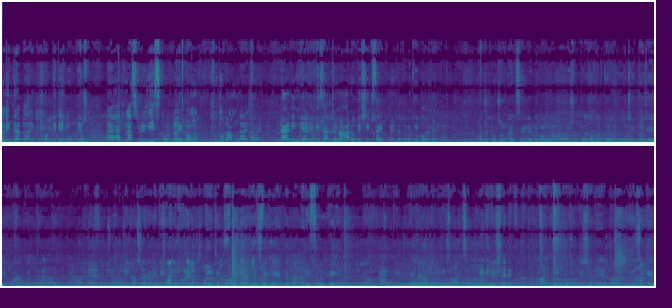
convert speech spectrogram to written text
অনেকটা একটু সব দিকেই লুক দিয়ে অ্যাট লাস্ট রিলিজ করল এবং শুধু বাংলায় নয় প্যান ইন্ডিয়া রিলিজ তার জন্য আরও বেশি এক্সাইটমেন্ট তো তুমি কি বলবে? দেখো প্রচণ্ড এক্সাইটেড এবং সত্যি কথা বলতে চিন্তা যে এই যে কলটা নিয়েছে যে একটা বাঙালি ফিল্মকে প্যান ইন্ডিয়া লেভেলে নিয়ে যাওয়া ইটস বিগ ইনিশিয়েটিভ আর এই প্রজেক্টের সাথে মিউজিকের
